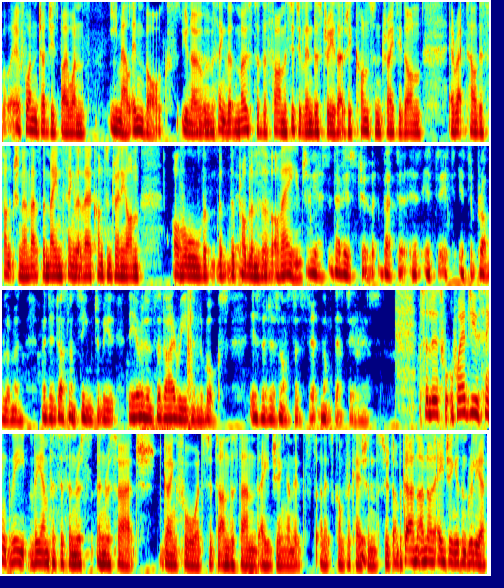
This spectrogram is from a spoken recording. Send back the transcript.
if one judges by one's email inbox, you know, I think that most of the pharmaceutical industry is actually concentrated on erectile dysfunction, and that's the main thing that they're concentrating on of all the, the, the problems of, of age. Yes, that is true, but uh, it, it, it's a problem, and, but it doesn't seem to be. The evidence that I read in the books is that it's not, not that serious. So, Lewis, where do you think the, the emphasis in, res, in research going forward to, to understand aging and its and its complications should? Because I know aging isn't really a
